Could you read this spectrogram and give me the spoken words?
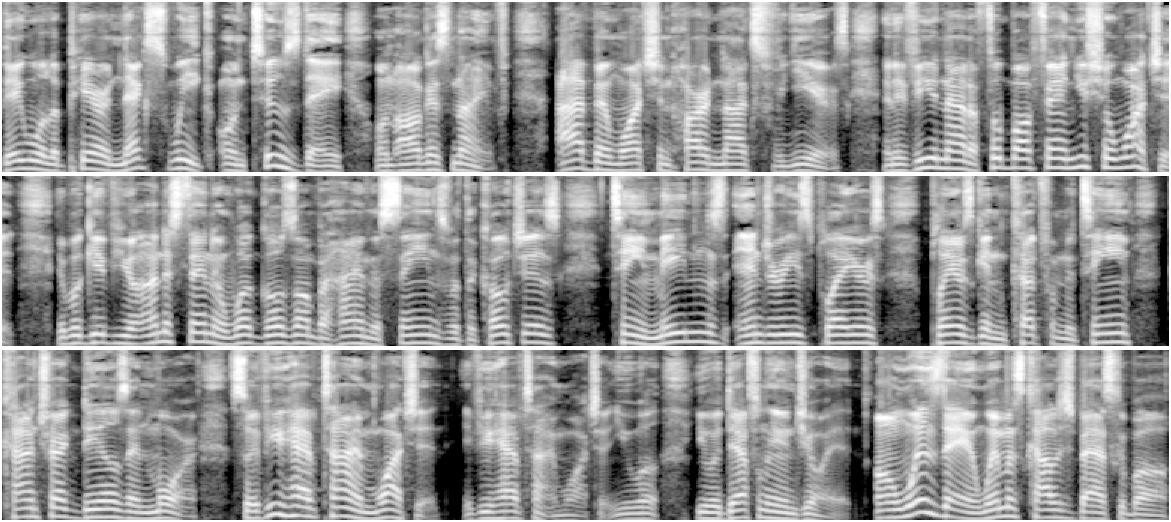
They will appear next week on Tuesday on August 9th. I've been watching Hard Knocks for years, and if you're not a football fan, you should watch it. It will give you an understanding of what goes on behind the scenes with the coaches, team meetings, injuries, players, players getting cut from the team, contract deals, and more. So if you have time, watch it. If you have time, watch it. You will you will definitely enjoy it. On Wednesday in women's college basketball,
